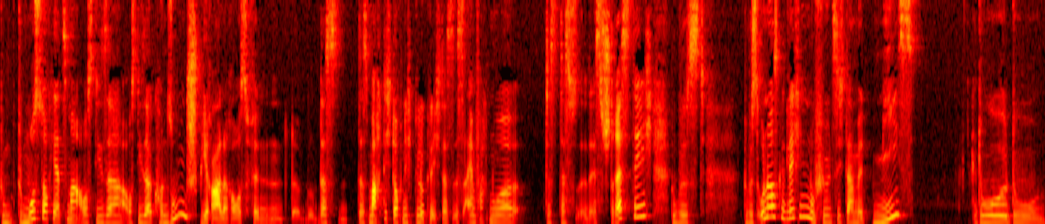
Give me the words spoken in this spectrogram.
du, du musst doch jetzt mal aus dieser, aus dieser Konsumspirale rausfinden. Das, das macht dich doch nicht glücklich. Das ist einfach nur, das, das, es stresst dich, du bist Du bist unausgeglichen, du fühlst dich damit mies, du, du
